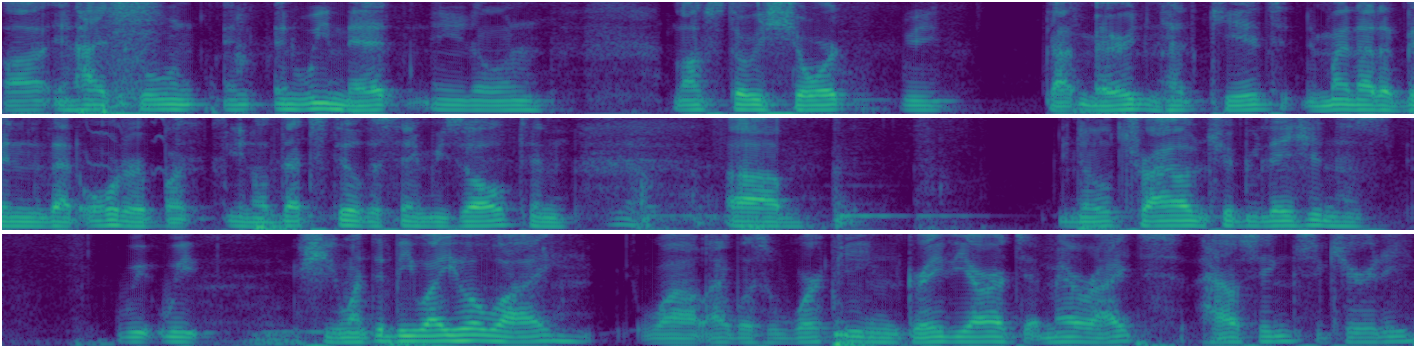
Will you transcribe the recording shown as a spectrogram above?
uh, in high school, and, and, and we met. You know, and long story short, we got married and had kids. It might not have been in that order, but you know that's still the same result. And um, you know, trial and tribulation has. We, we she went to BYU Hawaii while I was working graveyards at Marites, housing security.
